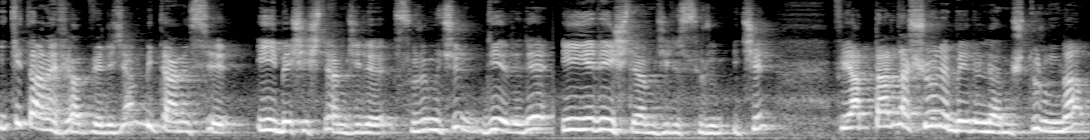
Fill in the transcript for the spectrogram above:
İki tane fiyat vereceğim. Bir tanesi i5 işlemcili sürüm için, diğeri de i7 işlemcili sürüm için. Fiyatlar da şöyle belirlenmiş durumda.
